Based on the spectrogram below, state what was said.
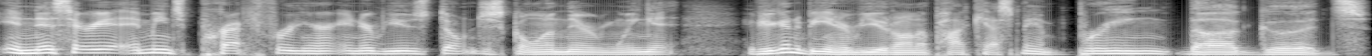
In this area, it means prep for your interviews. Don't just go in there and wing it. If you're going to be interviewed on a podcast, man, bring the goods.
